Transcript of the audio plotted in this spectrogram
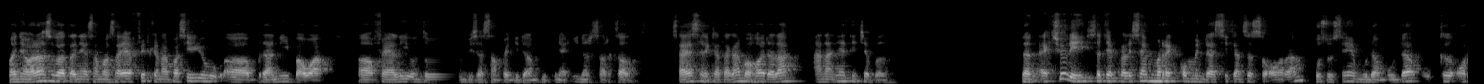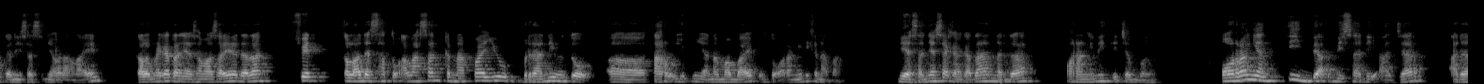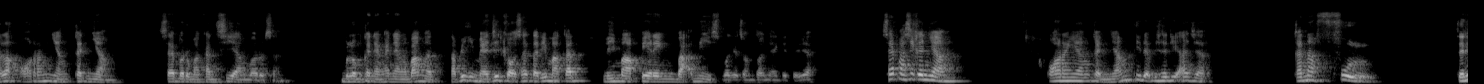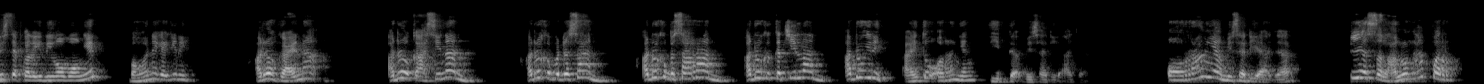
Banyak orang suka tanya sama saya, Fit, kenapa sih you eh, berani bawa uh, value untuk bisa sampai di dalam punya inner circle. Saya sering katakan bahwa adalah anaknya teachable. Dan actually, setiap kali saya merekomendasikan seseorang, khususnya yang muda-muda, ke organisasinya orang lain, kalau mereka tanya sama saya adalah, Fit, kalau ada satu alasan kenapa you berani untuk uh, taruh you punya nama baik untuk orang ini, kenapa? Biasanya saya akan katakan adalah, orang ini teachable. Orang yang tidak bisa diajar adalah orang yang kenyang. Saya baru makan siang barusan belum kenyang-kenyang banget. Tapi imagine kalau saya tadi makan 5 piring bakmi sebagai contohnya gitu ya. Saya pasti kenyang. Orang yang kenyang tidak bisa diajar. Karena full. Jadi setiap kali ngomongin, bawaannya kayak gini. Aduh, gak enak. Aduh, keasinan. Aduh, kepedesan. Aduh, kebesaran. Aduh, kekecilan. Aduh, ini. Nah, itu orang yang tidak bisa diajar. Orang yang bisa diajar, dia selalu lapar.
